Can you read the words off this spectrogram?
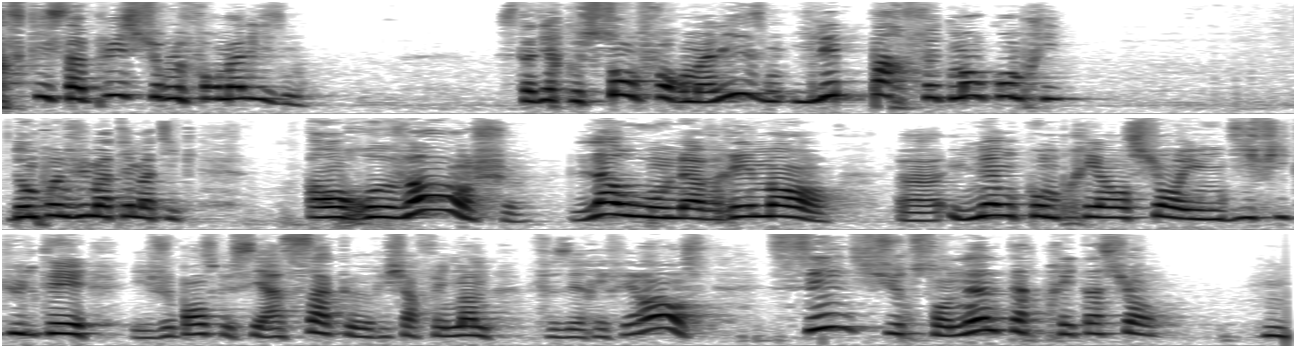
parce qu'il s'appuie sur le formalisme. C'est-à-dire que son formalisme, il est parfaitement compris, d'un point de vue mathématique. En revanche, là où on a vraiment euh, une incompréhension et une difficulté, et je pense que c'est à ça que Richard Feynman faisait référence, c'est sur son interprétation. Hmm.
